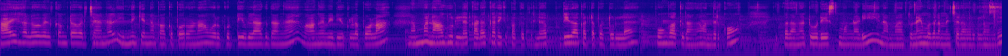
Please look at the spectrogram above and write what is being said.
Hi hello welcome to our channel இன்றைக்கி என்ன பார்க்க போகிறோன்னா ஒரு குட்டி விளாக் தாங்க. வாங்க வீடியோக்குள்ளே போகலாம் நம்ம நாகூரில் கடற்கரைக்கு பக்கத்தில் புதிதாக கட்டப்பட்டுள்ள பூங்காக்கு தாங்க வந்திருக்கோம். இப்போ தாங்க டூ டேஸ்க்கு முன்னாடி நம்ம துணை முதலமைச்சர் அவர்களை வந்து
